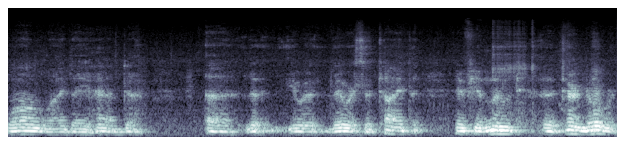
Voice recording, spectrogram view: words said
wall, why they had uh, uh, the, you were they were so tight that if you moved, uh, turned over,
